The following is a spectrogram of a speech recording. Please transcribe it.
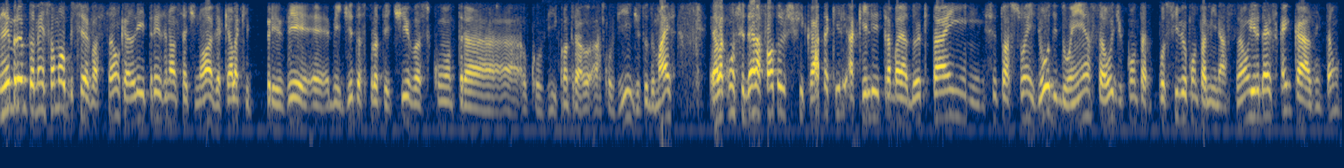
Lembrando também só uma observação, que a Lei 13979, aquela que prevê é, medidas protetivas contra, o COVID, contra a Covid e tudo mais, ela considera a falta justificada aquele, aquele trabalhador que está em situações ou de doença ou de possível contaminação e ele deve ficar em casa. Então,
